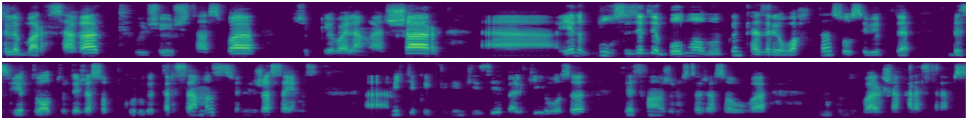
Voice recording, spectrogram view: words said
тілі бар сағат өлшеуіш таспа жүкке байланған шар. Ә, енді бұл сіздерде болмауы мүмкін қазіргі уақытта. Сол себепті біз виртуал түрде жасап көруге тырысамыз және жасаймыз. Ә, мектепке келген кезде бәлки осы зертхана жұмыста жасауға мүмкіндік барынша қарастырамыз.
